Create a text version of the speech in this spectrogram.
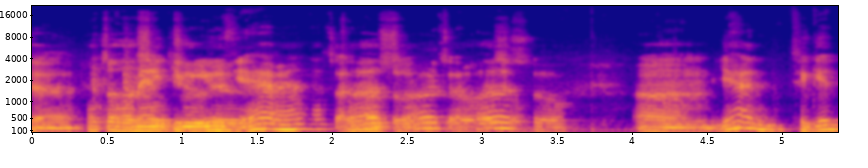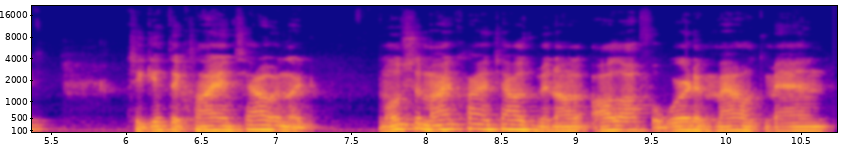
to That's a making too, music. dude. Yeah, man, that's a a hustle. hustle. It's a hustle. hustle. Um, yeah, to get to get the clientele and like most of my clientele has been all, all off of word of mouth, man.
